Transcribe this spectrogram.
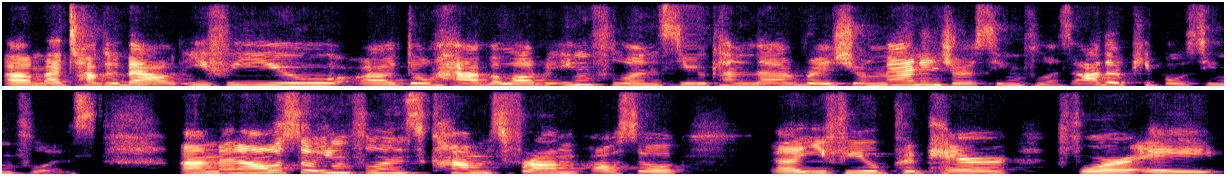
Um, I talked about if you uh, don't have a lot of influence, you can leverage your manager's influence, other people's influence. Um, and also influence comes from also uh, if you prepare for a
